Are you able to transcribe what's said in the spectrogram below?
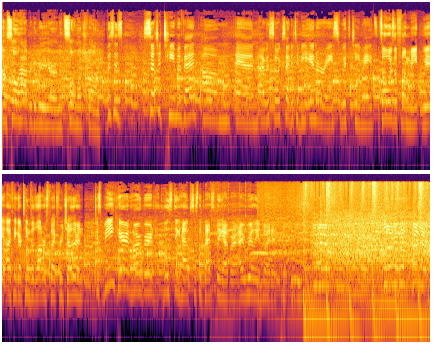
I'm so happy to be here and it's so much fun. This is such a team event, um, and I was so excited to be in a race with teammates. It's always a fun meet. We, I think our teams have a lot of respect for each other, and just being here at Harvard hosting HEPS is the best thing ever. I really enjoyed it.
